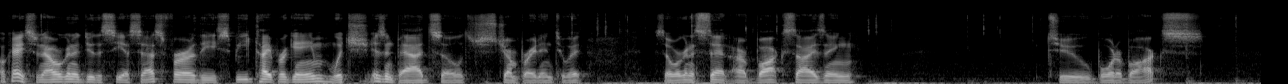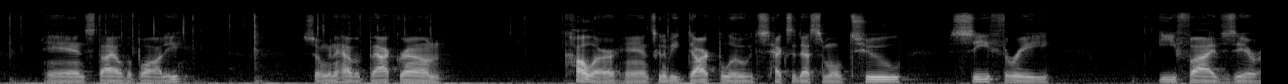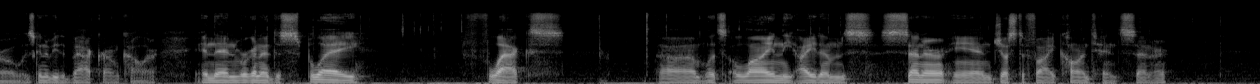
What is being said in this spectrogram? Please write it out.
Okay, so now we're going to do the CSS for the speed typer game, which isn't bad, so let's just jump right into it. So we're going to set our box sizing to border box and style the body. So I'm going to have a background color and it's going to be dark blue. It's hexadecimal 2C3 E50 is going to be the background color. And then we're going to display flex. Um, let's align the items center and justify content center.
